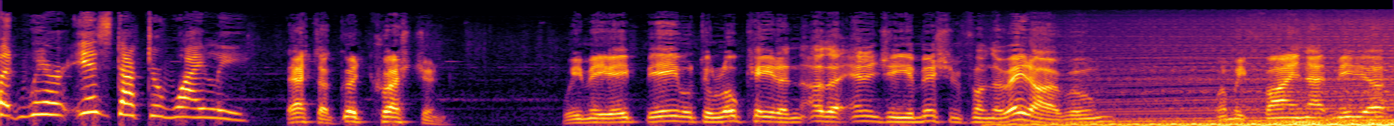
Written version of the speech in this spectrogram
But where is Dr. Wiley? That's a good question. We may be able to locate another energy emission from the radar room when we find that meteor.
